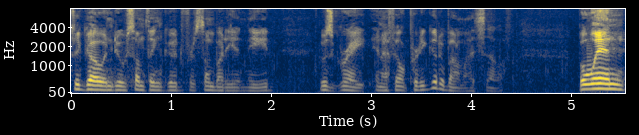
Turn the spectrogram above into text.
to go and do something good for somebody in need, it was great, and I felt pretty good about myself. But when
